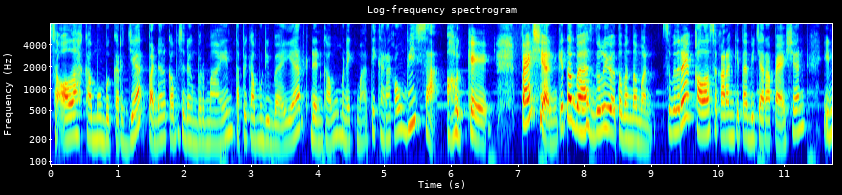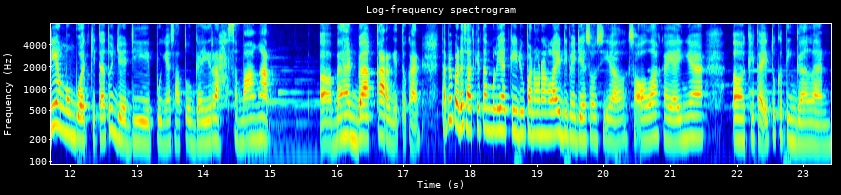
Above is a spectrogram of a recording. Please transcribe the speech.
Seolah kamu bekerja padahal kamu sedang bermain tapi kamu dibayar dan kamu menikmati karena kamu bisa. Oke. Passion, kita bahas dulu yuk teman-teman. Sebenarnya kalau sekarang kita bicara passion, ini yang membuat kita tuh jadi punya satu gairah, semangat, uh, bahan bakar gitu kan. Tapi pada saat kita melihat kehidupan orang lain di media sosial, seolah kayaknya uh, kita itu ketinggalan.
